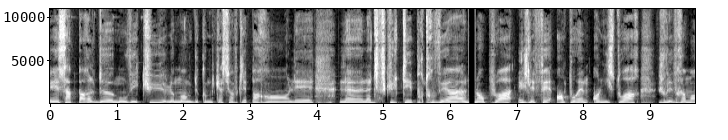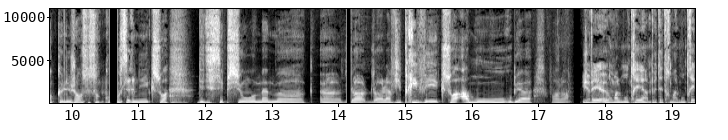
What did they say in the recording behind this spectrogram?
Et ça parle de mon vécu, le manque de communication avec les parents, les, la, la difficulté pour trouver un, un emploi. Et je l'ai fait en poème, en histoire. Je voulais vraiment que les gens se sentent concernés, que ce soit des déceptions, même euh, euh, dans, dans la vie privée, que ce soit amour ou bien voilà. J'avais, on va le montrer, hein, peut-être on va le montrer.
